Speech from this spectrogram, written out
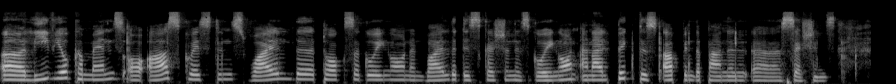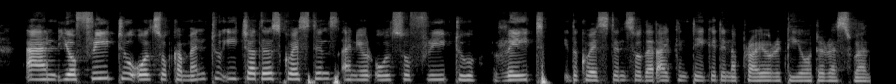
uh, leave your comments or ask questions while the talks are going on and while the discussion is going on. And I'll pick this up in the panel uh, sessions. And you're free to also comment to each other's questions and you're also free to rate the questions so that I can take it in a priority order as well.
